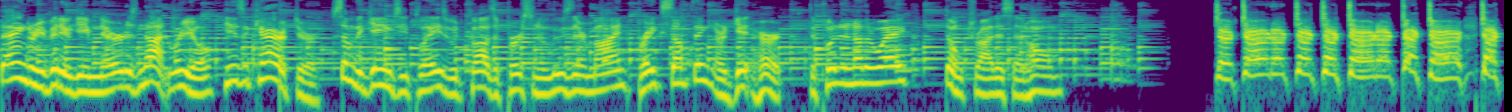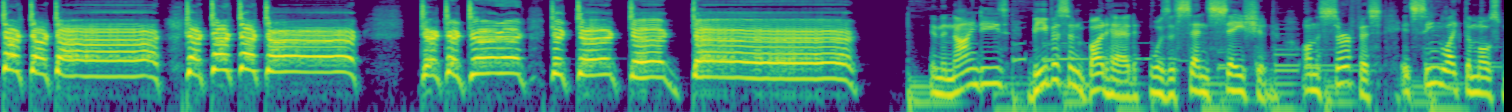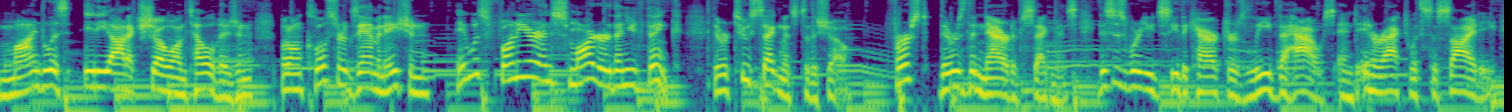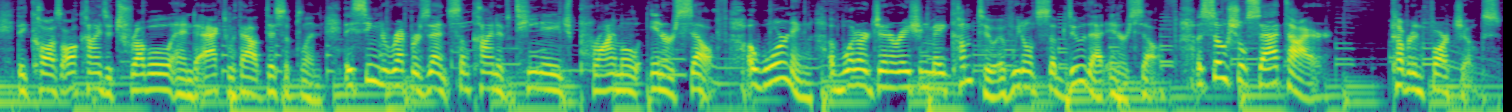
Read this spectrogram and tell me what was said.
The angry video game nerd is not real, he is a character. Some of the games he plays would cause a person to lose their mind, break something, or get hurt. To put it another way, don't try this at home. In the 90s, Beavis and Butthead was a sensation. On the surface, it seemed like the most mindless, idiotic show on television, but on closer examination, it was funnier and smarter than you'd think. There were two segments to the show. First, there was the narrative segments. This is where you'd see the characters leave the house and interact with society. They'd cause all kinds of trouble and act without discipline. They seem to represent some kind of teenage primal inner self, a warning of what our generation may come to if we don't subdue that inner self, a social satire covered in fart jokes.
